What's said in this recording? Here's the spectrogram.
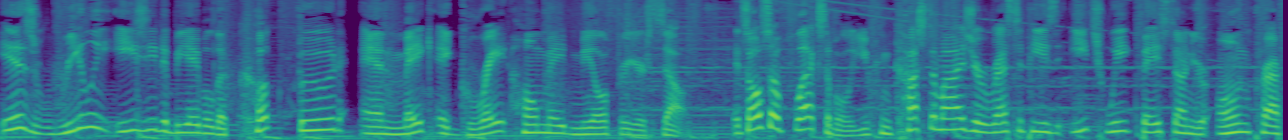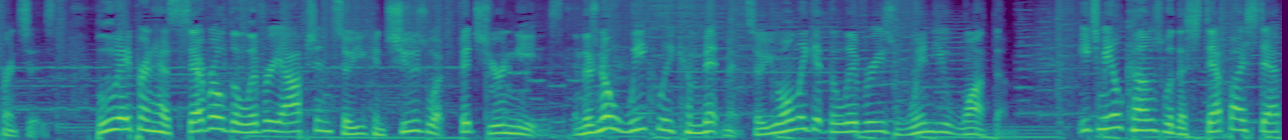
is really easy to be able to cook food and make a great homemade meal for yourself. It's also flexible. You can customize your recipes each week based on your own preferences. Blue Apron has several delivery options so you can choose what fits your needs. And there's no weekly commitment, so you only get deliveries when you want them. Each meal comes with a step by step,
